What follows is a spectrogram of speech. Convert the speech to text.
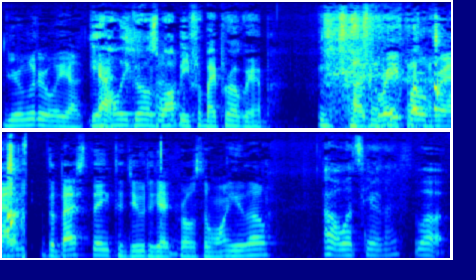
you're literally a catch. Yeah, all the girls Uh, want me for my program. a great program. the best thing to do to get girls to want you, though, Oh, let's hear this. What?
